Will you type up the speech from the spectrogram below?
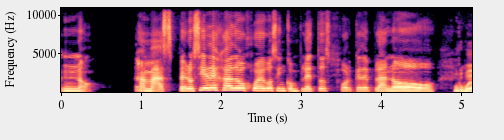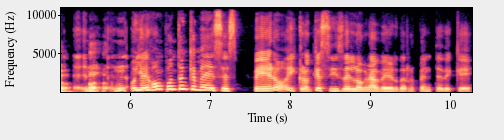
no. Jamás. Pero sí he dejado juegos incompletos porque de plano por huevo. eh, llegó un punto en que me desespero y creo que sí se logra ver de repente de que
